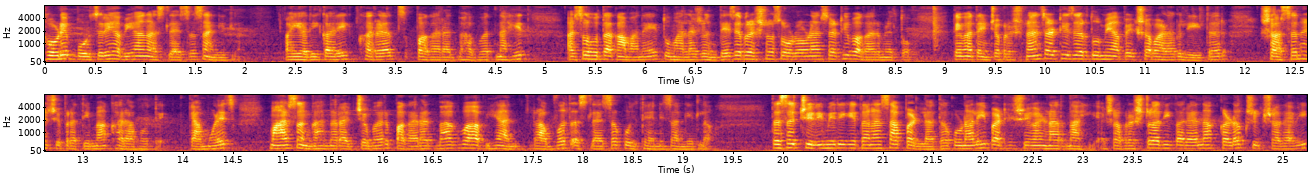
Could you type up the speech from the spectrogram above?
थोडे बोचरे अभियान असल्याचं सांगितलं. काही अधिकारी खरंच पगारात भागवत नाहीत. असं होता कामा नये. तुम्हाला जनतेचे प्रश्न सोडवण्यासाठी पगार मिळतो. तेव्हा त्यांच्या प्रश्नांसाठी जर तुम्ही अपेक्षा बाळगली तर शासनाची प्रतिमा खराब होते. त्यामुळेच महासंघानं राज्यभर पगारात भागवा अभियान राबवत असल्याचं कुलथे यांनी सांगितलं. तसंच चिरीमिरी घेताना सापडला तर कुणालाही पाठीशी घालणार नाही अशा भ्रष्ट अधिकाऱ्यांना कडक शिक्षा द्यावी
